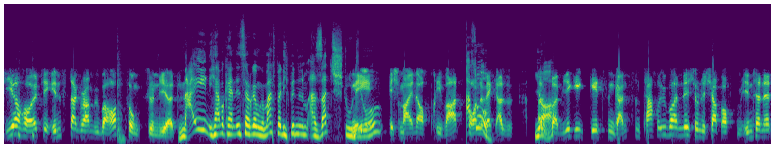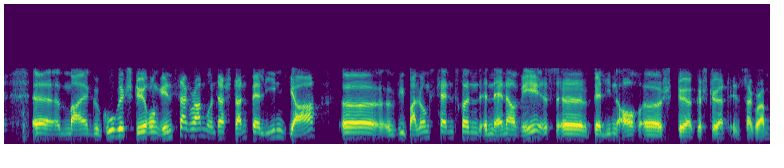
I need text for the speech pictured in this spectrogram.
dir heute Instagram überhaupt funktioniert? Nein, ich habe kein Instagram gemacht, weil ich bin in einem Ersatzstudio. Nee, ich meine auch privat Ach so. vorneweg. Also, Ja. also bei mir geht es den ganzen Tag über nicht und ich habe auf dem Internet äh, mal gegoogelt, Störung Instagram und da stand Berlin, ja, wie Ballungszentren in NRW ist äh, Berlin auch äh, stör, gestört, Instagram.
